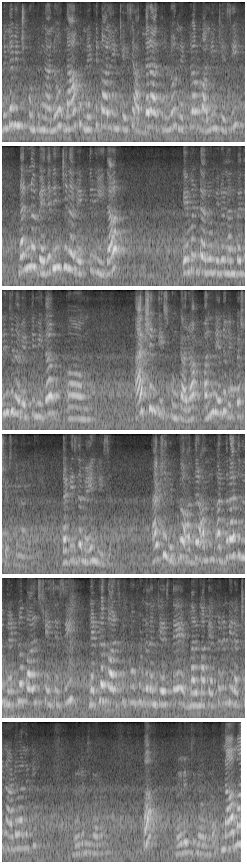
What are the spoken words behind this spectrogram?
విన్నవించుకుంటున్నాను. నాకు నెట్ కాలింగ్ చేసి అర్ధరాత్రులు నెట్లో కాలింగ్ చేసి నన్ను బెదిరించిన వ్యక్తి మీద ఏమంటారు మీరు? నన్ను బెదిరించిన వ్యక్తి మీద యాక్షన్ తీసుకుంటారా అని నేను రిక్వెస్ట్ చేస్తున్నానండి. That is the main reason. Action ఇప్పుడు అర్ధ అర్ధరాత్రులు నెట్లో కాల్స్ చేసేసి నెట్లో కాల్స్కి ప్రూఫ్ ఉండదని చేస్తే మరి మాకు ఎక్కడండి రక్షణ ఆడవాళ్ళకి? నామా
